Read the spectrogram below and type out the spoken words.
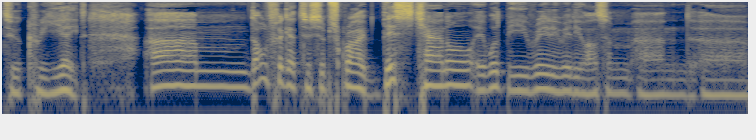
to create. Um, don't forget to subscribe this channel, it would be really, really awesome. And uh,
